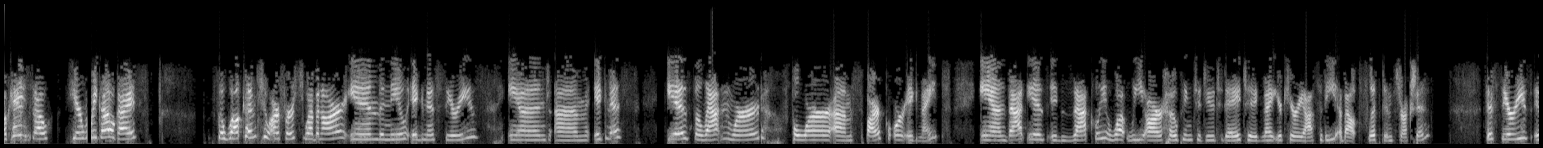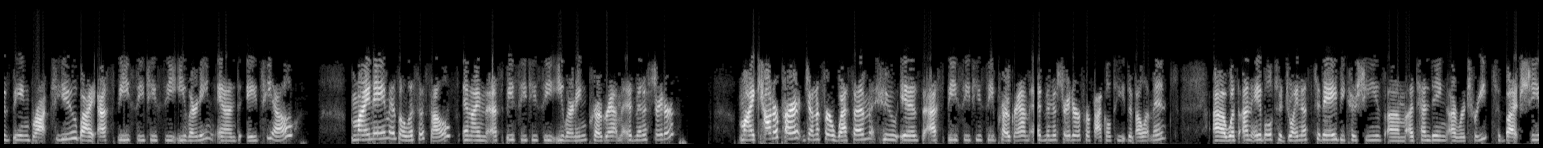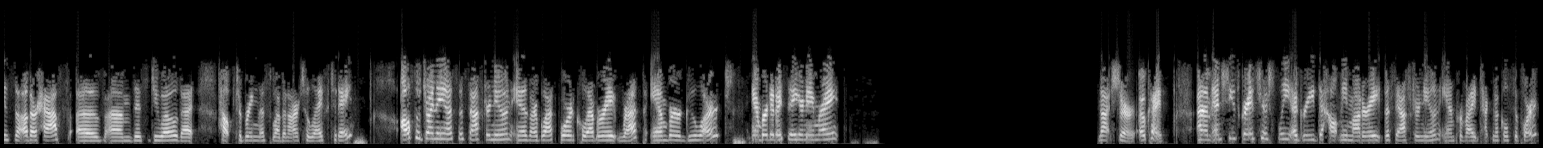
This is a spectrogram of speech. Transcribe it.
Okay, so here we go, guys. So welcome to our first webinar in the new Ignis series. And um, Ignis is the Latin word for um, spark or ignite. And that is exactly what we are hoping to do today to ignite your curiosity about flipped instruction. This series is being brought to you by SBCTC eLearning and ATL. My name is Alyssa Sells, and I'm the SBCTC eLearning Program Administrator. My counterpart, Jennifer Whetham, who is the SBCTC Program Administrator for Faculty Development, uh, was unable to join us today because she's um, attending a retreat, but she's the other half of um, this duo that helped to bring this webinar to life today. Also joining us this afternoon is our Blackboard Collaborate rep, Amber Goulart. Amber, did I say your name right? Not sure. Okay. Um, and she's graciously agreed to help me moderate this afternoon and provide technical support.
